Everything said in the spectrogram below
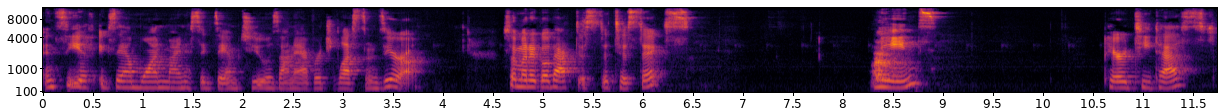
and see if exam 1 minus exam 2 is on average less than zero. So I'm going to go back to statistics, means, paired t-test,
